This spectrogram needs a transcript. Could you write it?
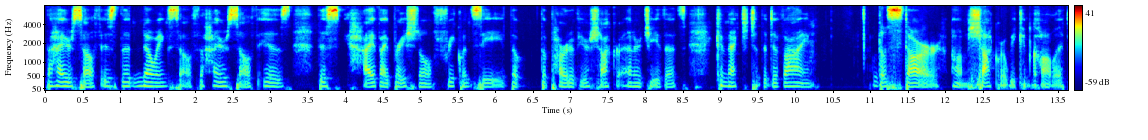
The higher self is the knowing self. The higher self is this high vibrational frequency, the, the part of your chakra energy that's connected to the divine the star um, chakra, we can call it.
